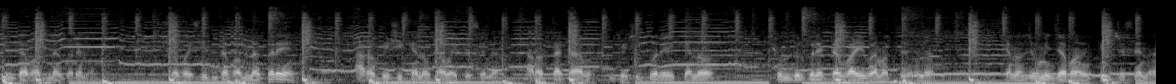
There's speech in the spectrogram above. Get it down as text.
চিন্তা ভাবনা করে না। সবাই চিন্তা ভাবনা করে আরও বেশি কেন কামাইতেছে না? আরও টাকা বেশি করে কেন সুন্দর করে একটা বাড়ি বানাতেছে না? কেন জমি জামা কিনতেছে না?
